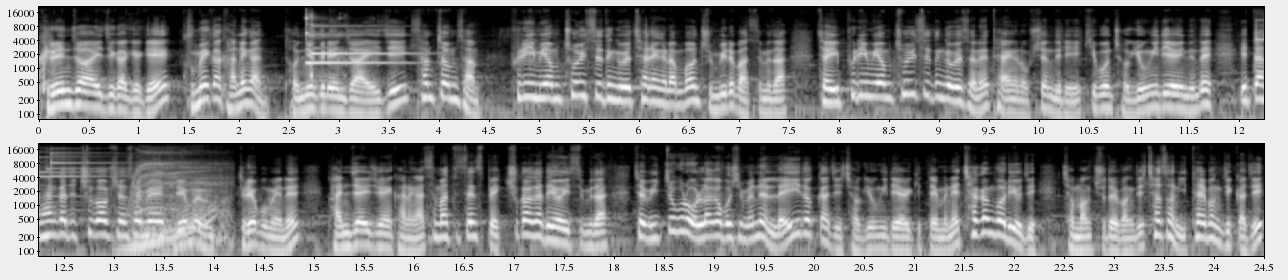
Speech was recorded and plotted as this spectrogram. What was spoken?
그랜저 IG 가격에 구매가 가능한 더뉴 그랜저 IG 3.3 프리미엄 초이스 등급의 차량을 한번 준비를 봤습니다. 자, 이 프리미엄 초이스 등급에서는 다양한 옵션들이 기본 적용이 되어 있는데 일단 한 가지 추가 옵션 설명을 드려보면, 드려보면은 반자의 주행 가능한 스마트 센스백 추가가 되어 있습니다. 자, 위쪽으로 올라가 보시면은 레이더까지 적용이 되어 있기 때문에 차간 거리 유지, 전망 추돌 방지, 차선 이탈 방지까지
